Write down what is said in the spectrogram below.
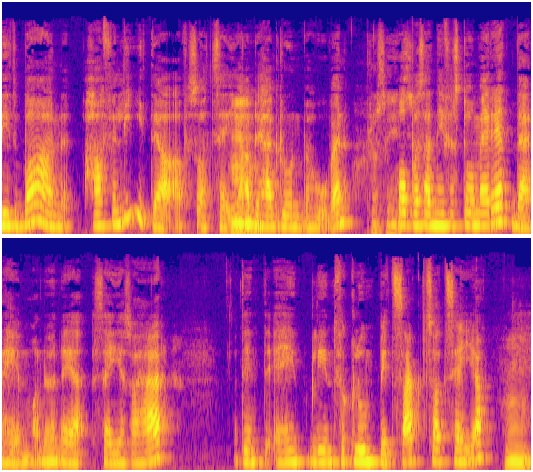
ditt barn har för lite av, så att säga, mm. av de här grundbehoven. Precis. Hoppas att ni förstår mig rätt där hemma nu när jag säger så här. att det inte, det blir inte för klumpigt sagt så att säga. Mm.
